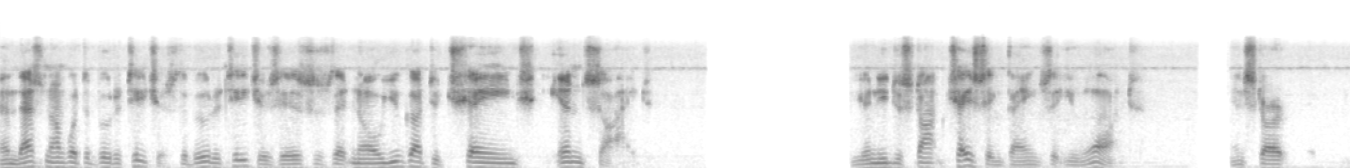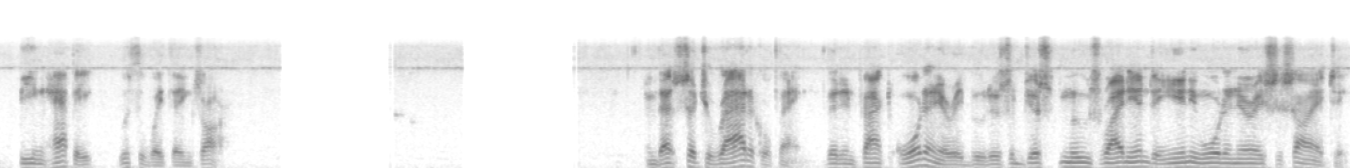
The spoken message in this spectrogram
and that's not what the buddha teaches. The buddha teaches is, is that no you've got to change inside. You need to stop chasing things that you want and start being happy with the way things are. And that's such a radical thing that, in fact, ordinary Buddhism just moves right into any ordinary society.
